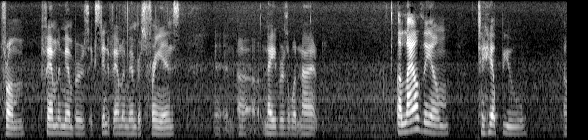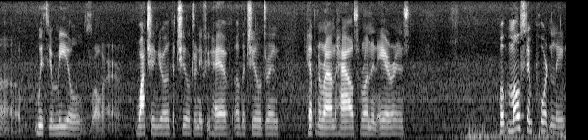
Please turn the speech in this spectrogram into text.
from family members, extended family members, friends, and uh, neighbors or whatnot. Allow them to help you um, with your meals or watching your other children if you have other children, helping around the house, running errands. But most importantly,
